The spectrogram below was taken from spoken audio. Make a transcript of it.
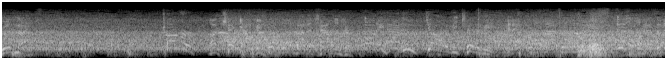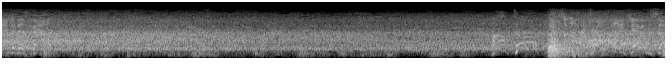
Good night. Cover! A kick out before one by the challenger. Thought he had it. You gotta be kidding me. And after all that, Roman still has an end to this battle. Popped up. Samoa drop by Jey Uso.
